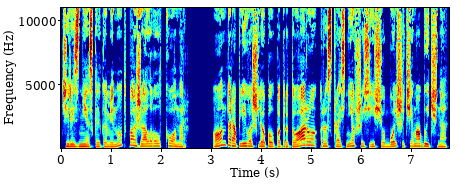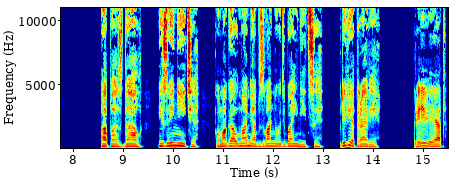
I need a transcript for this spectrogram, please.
Через несколько минут пожаловал Конор. Он торопливо шлепал по тротуару, раскрасневшись еще больше, чем обычно. «Опоздал. Извините», — помогал маме обзванивать больницы. «Привет, Рави». «Привет».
